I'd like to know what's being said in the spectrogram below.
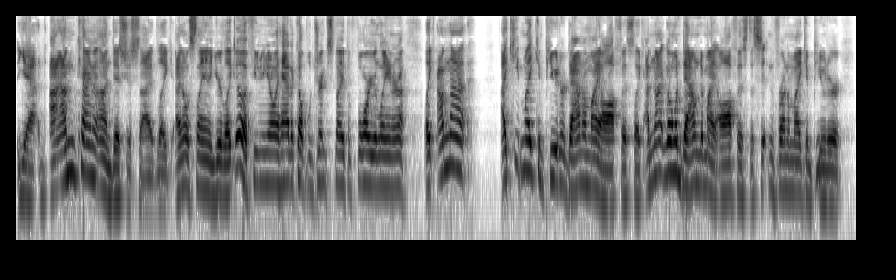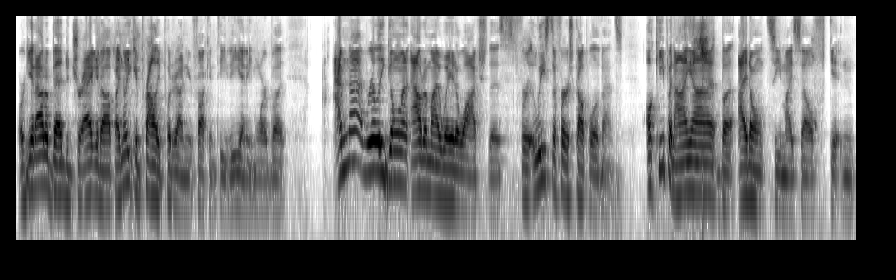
Yeah, I'm kind of on Dish's side. Like, I know Slanted, you're like, oh, if you you know had a couple drinks tonight before you're laying around. Like, I'm not. I keep my computer down in my office. Like, I'm not going down to my office to sit in front of my computer or get out of bed to drag it up. I know you can probably put it on your fucking TV anymore, but I'm not really going out of my way to watch this for at least the first couple events. I'll keep an eye on it, but I don't see myself getting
